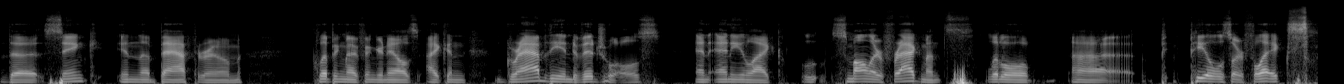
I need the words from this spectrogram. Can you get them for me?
the sink in the bathroom clipping my fingernails i can grab the individuals and any like l- smaller fragments little uh p- peels or flakes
